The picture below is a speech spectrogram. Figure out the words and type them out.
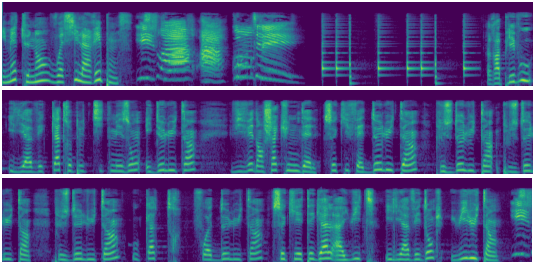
Et maintenant, voici la réponse. Histoire à compter. Rappelez-vous, il y avait quatre petites maisons et deux lutins vivaient dans chacune d'elles, ce qui fait deux lutins plus deux lutins plus deux lutins plus deux lutins ou quatre fois deux lutins, ce qui est égal à huit. Il y avait donc huit lutins. Histoire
